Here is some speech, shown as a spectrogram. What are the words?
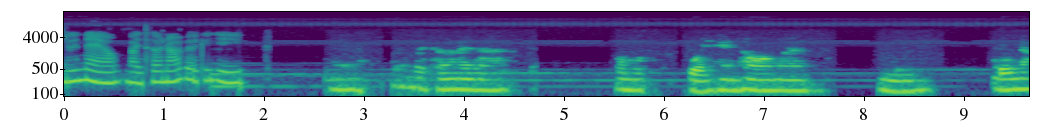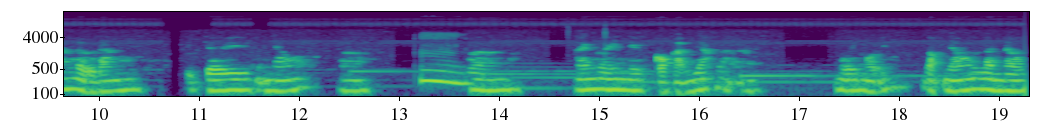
như thế nào? Bài thơ nói về cái gì? Ừ, Bài thơ này là một buổi hẹn hò mà ừ, đôi nam nữ đang chơi với nhau à, Ừ. và hai người như có cảm giác là mới mới gặp nhau lần đầu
